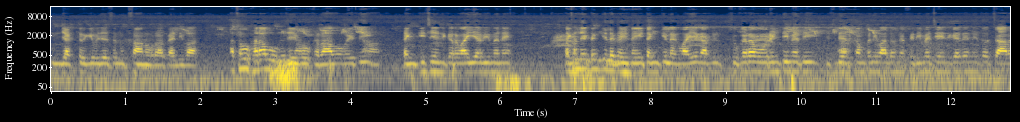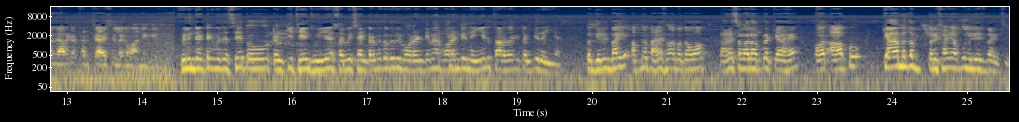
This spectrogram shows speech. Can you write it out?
इंजेक्टर की वजह से नुकसान हो रहा है पहली बार अच्छा वो खराब हो गई जी वो खराब हो गई थी। हाँ। टंकी चेंज करवाई है अभी मैंने। अच्छा नई टंकी लगाई? नई टंकी लगवाई है काफ़ी शुक्र है वारंटी में थी। इसलिए कंपनी वालों ने फ्री में चेंज करे नहीं तो चार हज़ार का खर्चा है इसे लगवाने के लिए। फ्यूल इंजेक्टर की वजह से तो टंकी चेंज हुई है सर्विस सेंटर में क्योंकि वारंटी में वारंटी नहीं है तो चार हज़ार की टंकी नहीं है। तो धीरज भाई अपना पहला सवाल बताओ आप। पहला सवाल आपका क्या है? और आप क्या मतलब परेशानी आपको मिली इस बाइक से?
